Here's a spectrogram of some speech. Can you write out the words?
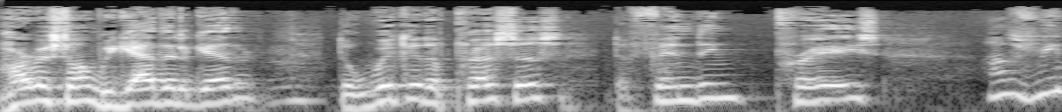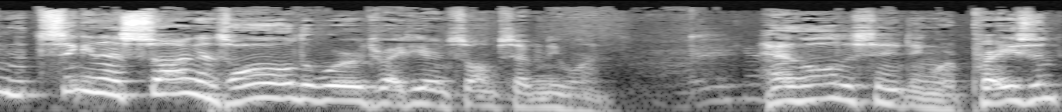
Harvest Home, we gather together. The wicked oppress us, defending, praise. I was reading, singing that song, and it's all the words right here in Psalm 71 has all the same thing. We're praising,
